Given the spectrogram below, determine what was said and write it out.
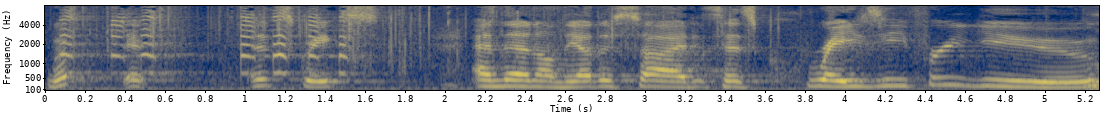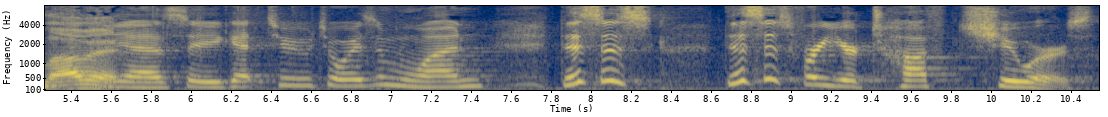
whoop! It, it squeaks. And then on the other side, it says "Crazy for You." Love it. Yeah, so you get two toys in one. This is this is for your tough chewers.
